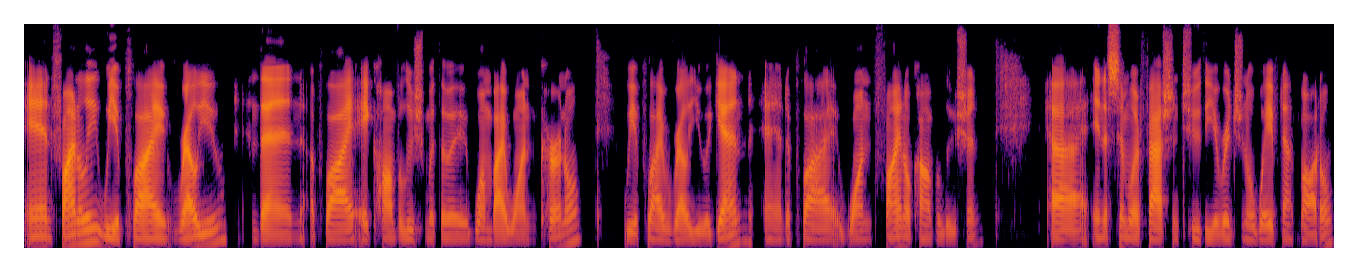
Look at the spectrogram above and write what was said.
And finally, we apply ReLU and then apply a convolution with a one by one kernel. We apply ReLU again and apply one final convolution uh, in a similar fashion to the original WaveNet model.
